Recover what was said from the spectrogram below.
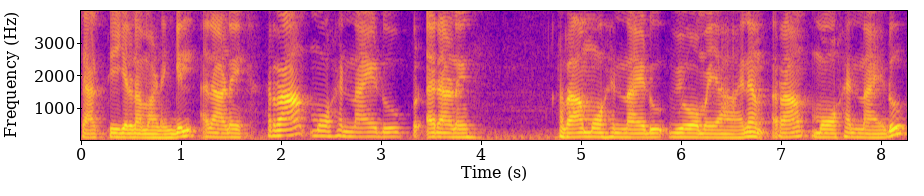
ശാക്തീകരണമാണെങ്കിൽ അതാണ് റാം മോഹൻ നായിഡു ആരാണ് റാം മോഹൻ നായിഡു വ്യോമയാനം. റാം മോഹൻ നായിഡു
